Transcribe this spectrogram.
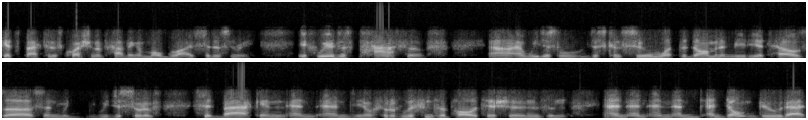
gets back to this question of having a mobilized citizenry. If we're just passive uh, and we just just consume what the dominant media tells us, and we we just sort of sit back and and and you know sort of listen to the politicians and and and and and, and don't do that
